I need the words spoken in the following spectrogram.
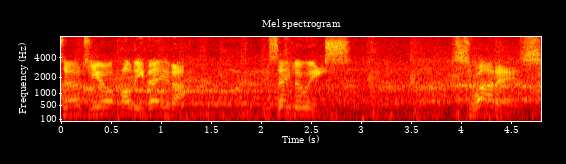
Sergio Oliveira. Zé Luis. Suarez.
